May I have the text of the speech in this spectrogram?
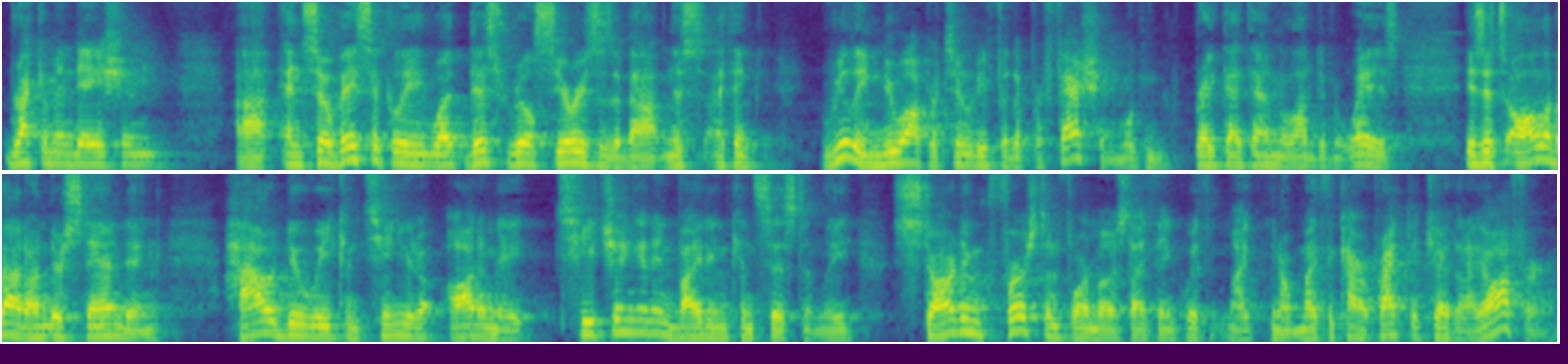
recommendation. Uh, and so basically, what this real series is about, and this I think really new opportunity for the profession, we can break that down in a lot of different ways, is it's all about understanding how do we continue to automate teaching and inviting consistently, starting first and foremost, I think, with my, you know, my, the chiropractic care that I offer,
